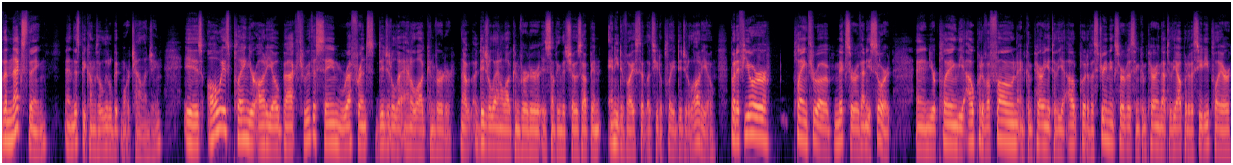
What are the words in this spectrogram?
the next thing and this becomes a little bit more challenging, is always playing your audio back through the same reference digital to analog converter. Now, a digital analog converter is something that shows up in any device that lets you to play digital audio. But if you're playing through a mixer of any sort, and you're playing the output of a phone and comparing it to the output of a streaming service and comparing that to the output of a CD player,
